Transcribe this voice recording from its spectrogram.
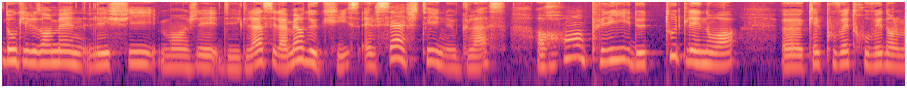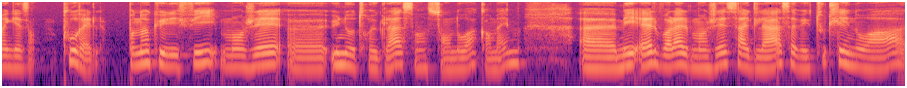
Donc ils emmènent les filles manger des glaces et la mère de Chris, elle s'est acheté une glace remplie de toutes les noix euh, qu'elle pouvait trouver dans le magasin, pour elle. pendant que les filles mangeaient une autre glace, hein, sans noix quand même. mais elle, voilà, elle mangeait sa glace avec toutes les noix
